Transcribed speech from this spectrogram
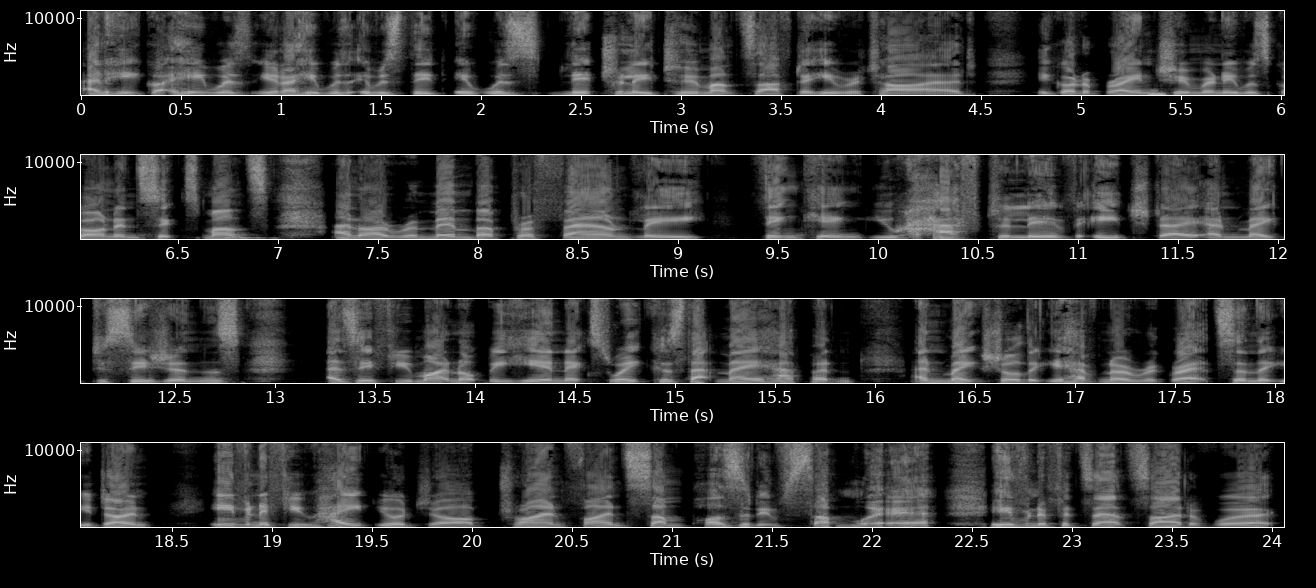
and he got, he was, you know, he was, it was the, it was literally two months after he retired. He got a brain mm. tumor and he was gone in six months. And I remember profoundly thinking you have to live each day and make decisions as if you might not be here next week because that may happen and make sure that you have no regrets and that you don't even if you hate your job try and find some positive somewhere even if it's outside of work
